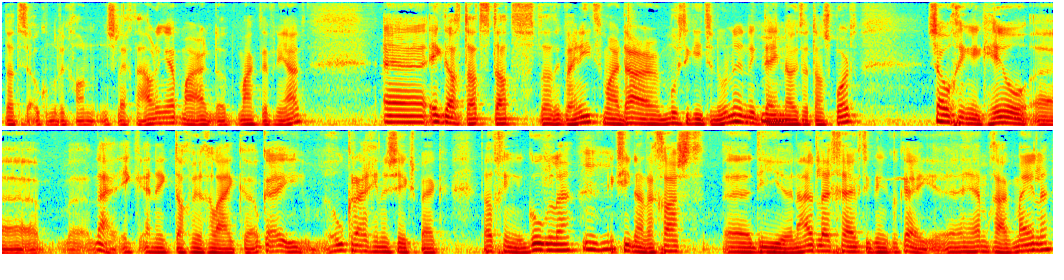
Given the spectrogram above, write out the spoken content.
Dat is ook omdat ik gewoon een slechte houding heb, maar dat maakt even niet uit. Eh, ik dacht dat, dat, dat, ik weet niet, maar daar moest ik iets aan doen. En ik deed Mhm. nooit wat aan sport. Zo ging ik heel. eh, eh, nou, ik, en ik dacht weer gelijk: eh, oké, hoe krijg je een sixpack? Dat ging ik googlen. Mhm. Ik zie naar een gast die een uitleg geeft. Ik denk: oké, hem ga ik mailen.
